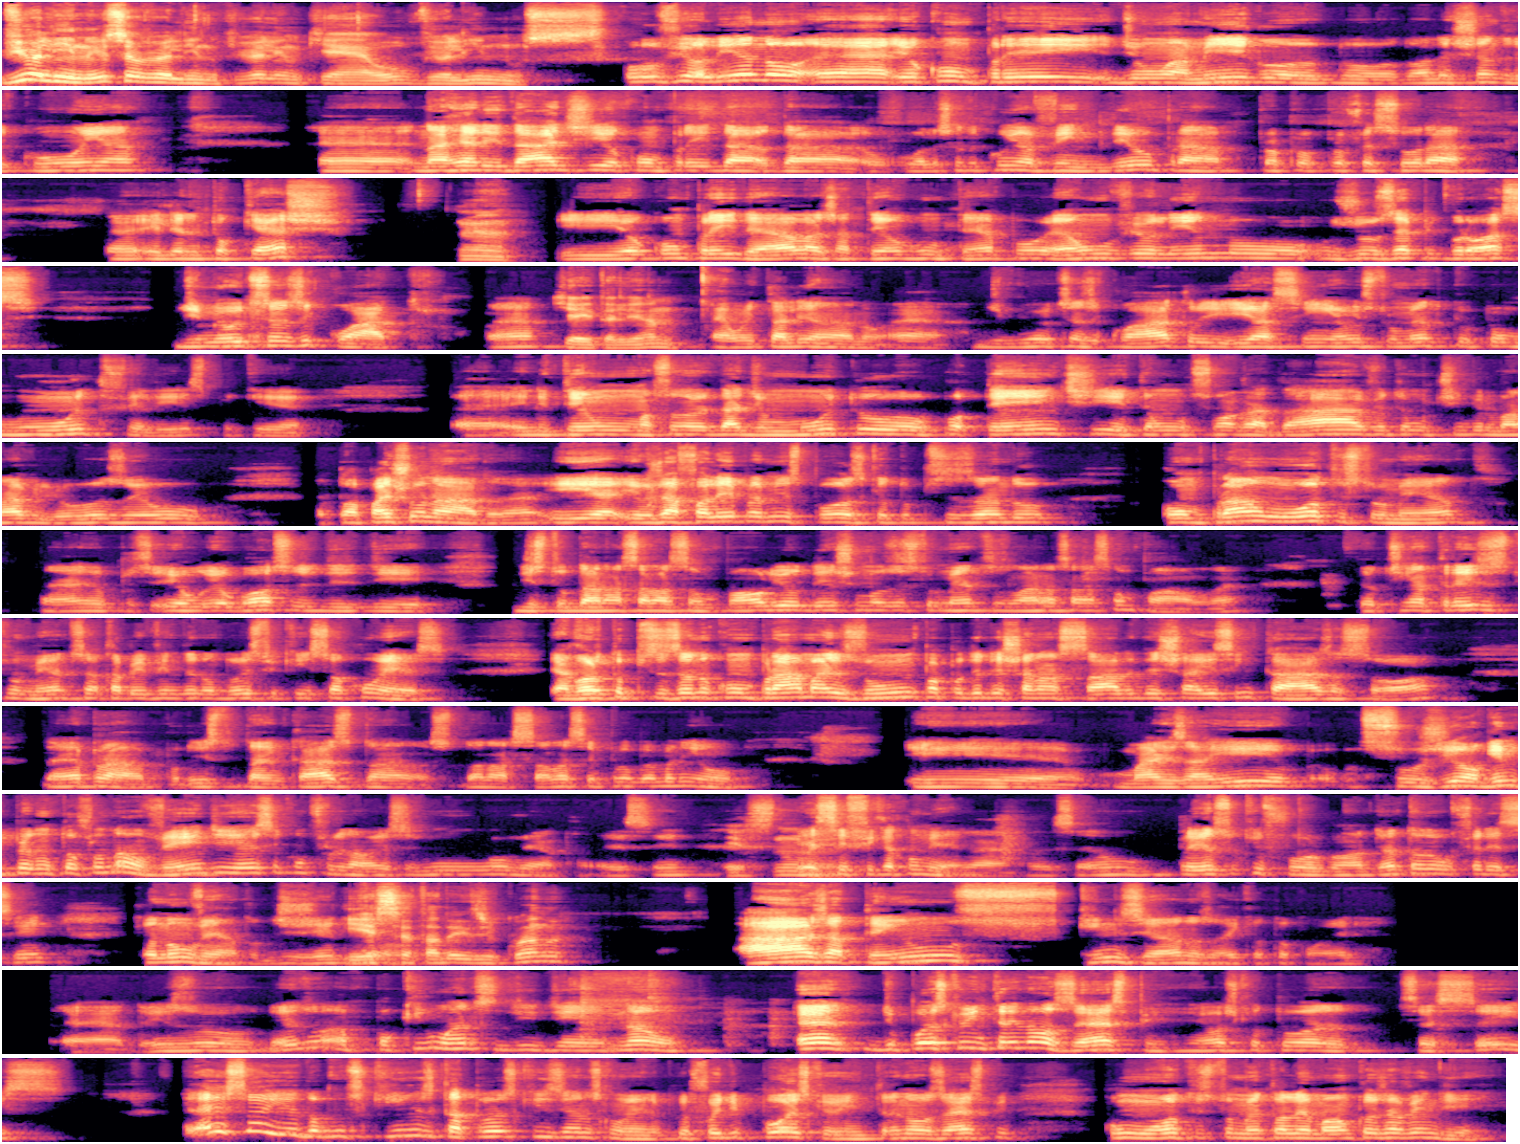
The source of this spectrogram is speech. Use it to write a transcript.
Violino, e o seu violino? Que violino que é? Ou violinos? O violino é, eu comprei de um amigo do, do Alexandre Cunha. É, na realidade, eu comprei da, da o Alexandre Cunha vendeu para a professora é, Eliane Tokesh É. e eu comprei dela já tem algum tempo. É um violino Giuseppe Grossi de 1804, né? Que é italiano? É um italiano, é, de 1804 e, e assim é um instrumento que eu estou muito feliz porque é, ele tem uma sonoridade muito potente, tem um som agradável, tem um timbre maravilhoso. Eu estou apaixonado, né? E é, eu já falei para minha esposa que eu estou precisando comprar um outro instrumento. Né? Eu, eu, eu gosto de, de, de estudar na Sala São Paulo e eu deixo meus instrumentos lá na Sala São Paulo, né? Eu tinha três instrumentos, eu acabei vendendo dois, fiquei só com esse. E agora estou precisando comprar mais um para poder deixar na sala e deixar isso em casa só, né? Para poder estudar em casa, estudar, estudar na sala sem problema nenhum. E, mas aí surgiu, alguém me perguntou, falou, não, vende esse. Eu falei, não, esse não vendo. Esse, Esse não esse fica comigo, né? Esse é o preço que for. Não adianta eu oferecer que eu não vendo, de jeito E esse você tá desde quando? Ah, já tem uns 15 anos aí que eu tô com ele. É, desde, o, desde o- um pouquinho antes de, de- Não. É, depois que eu entrei na OSESP. Eu acho que eu tô há 16. É isso aí, eu tô com uns 15, 14, 15 anos com ele. Porque foi depois que eu entrei na OSESP com um outro instrumento alemão que eu já vendi.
